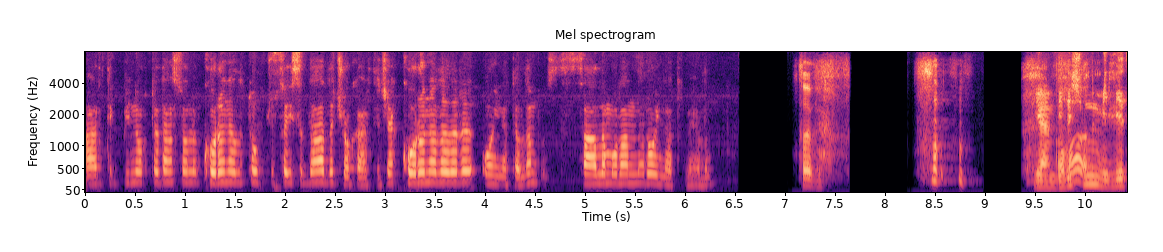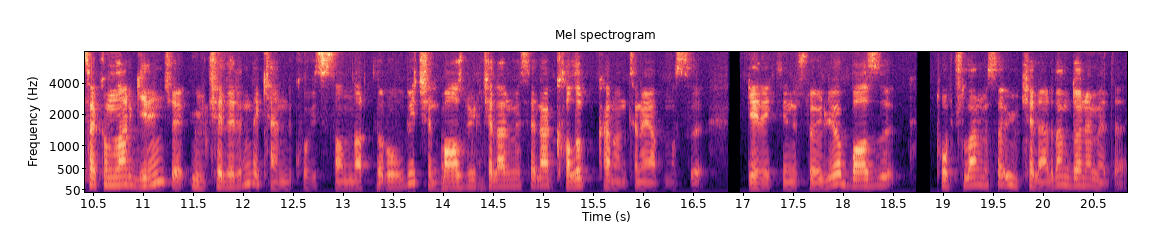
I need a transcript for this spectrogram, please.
artık bir noktadan sonra koronalı topçu sayısı daha da çok artacak. Koronaları oynatalım. Sağlam olanları oynatmayalım. Tabii. Yani bir de Ama- şimdi milli takımlar girince ülkelerin de kendi Covid standartları olduğu için bazı ülkeler mesela kalıp karantina yapması gerektiğini söylüyor. Bazı topçular mesela ülkelerden dönemedi.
